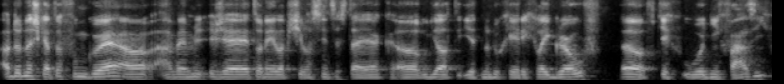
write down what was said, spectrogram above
A do dneška to funguje a, a vím, že je to nejlepší vlastně cesta, jak uh, udělat jednoduchý, rychlej growth uh, v těch úvodních fázích.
